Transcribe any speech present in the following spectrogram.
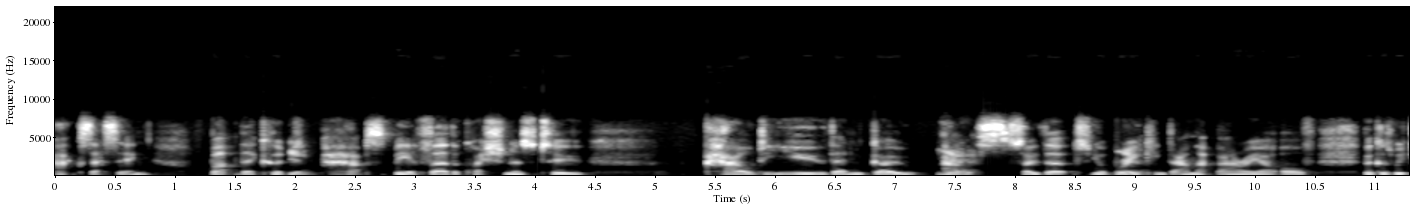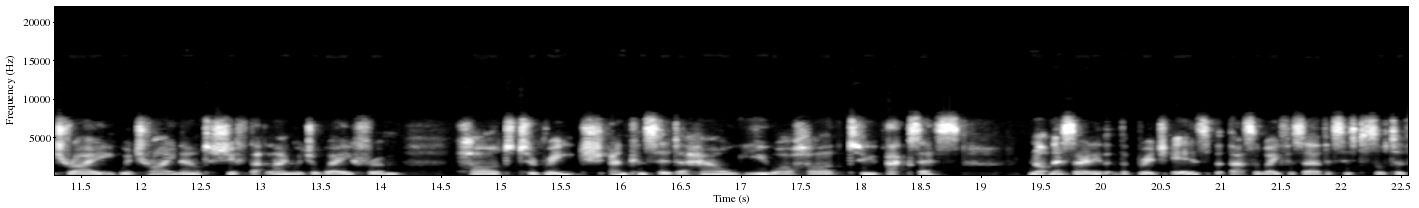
accessing. But there could yeah. perhaps be a further question as to how do you then go yes. out so that you're breaking yeah. down that barrier of because we try we try now to shift that language away from hard to reach and consider how you are hard to access. Not necessarily that the bridge is, but that's a way for services to sort of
